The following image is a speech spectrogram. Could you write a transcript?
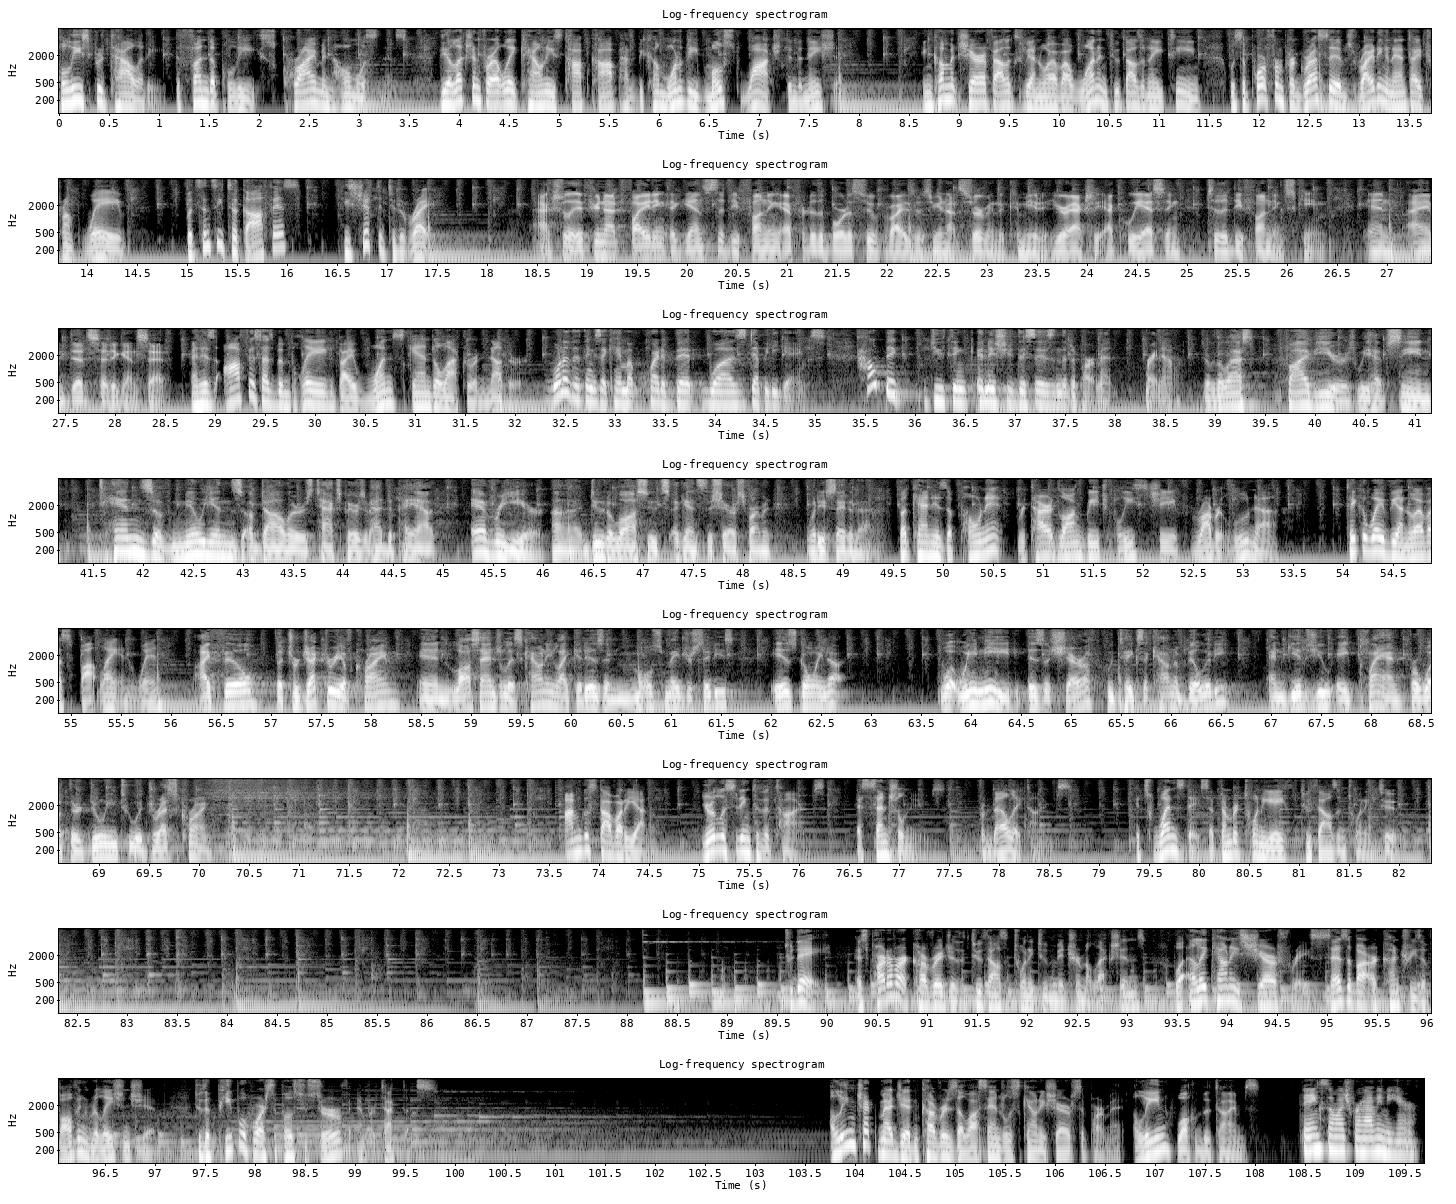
Police brutality, defund the police, crime and homelessness. The election for LA County's top cop has become one of the most watched in the nation. Incumbent Sheriff Alex Villanueva won in 2018 with support from progressives riding an anti Trump wave. But since he took office, he's shifted to the right. Actually, if you're not fighting against the defunding effort of the Board of Supervisors, you're not serving the community. You're actually acquiescing to the defunding scheme. And I am dead set against that. And his office has been plagued by one scandal after another. One of the things that came up quite a bit was deputy gangs. How big do you think an issue this is in the department right now? Over the last five years, we have seen tens of millions of dollars taxpayers have had to pay out every year uh, due to lawsuits against the sheriff's department. What do you say to that? But can his opponent, retired Long Beach Police Chief Robert Luna, take away Villanueva's spotlight and win? I feel the trajectory of crime in Los Angeles County, like it is in most major cities, is going up. What we need is a sheriff who takes accountability and gives you a plan for what they're doing to address crime. I'm Gustavo Arellano. You're listening to The Times, essential news from the LA Times. It's Wednesday, September 28th, 2022. Today, as part of our coverage of the 2022 midterm elections, what LA County's sheriff race says about our country's evolving relationship to the people who are supposed to serve and protect us. Alene Tchekmedyian covers the Los Angeles County Sheriff's Department. Alene, welcome to the Times. Thanks so much for having me here.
